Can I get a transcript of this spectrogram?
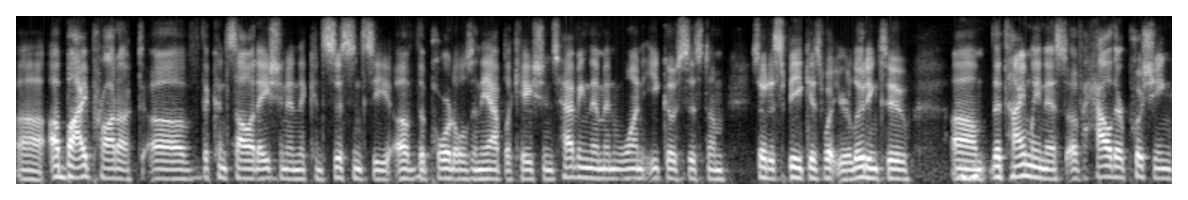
uh, a byproduct of the consolidation and the consistency of the portals and the applications, having them in one ecosystem, so to speak, is what you're alluding to um, mm-hmm. the timeliness of how they're pushing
